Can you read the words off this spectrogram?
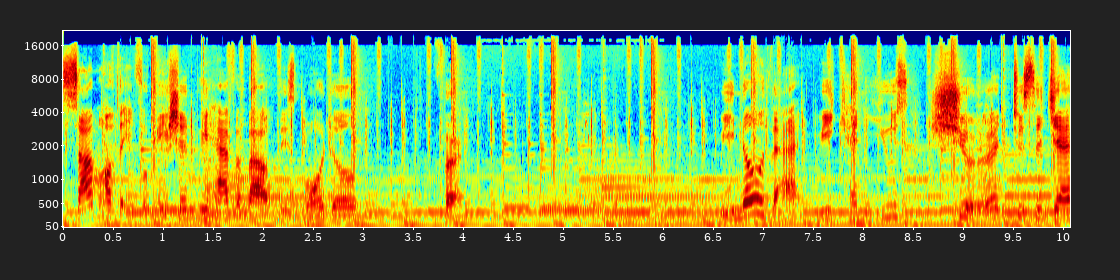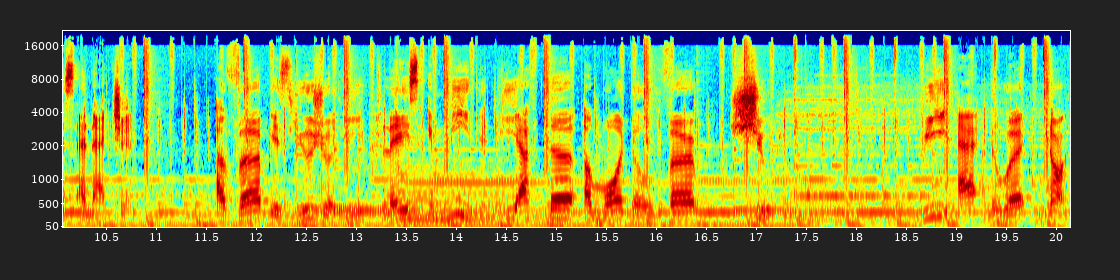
some of the information we have about this modal verb. We know that we can use should to suggest an action. A verb is usually placed immediately after a modal verb should. We add the word not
